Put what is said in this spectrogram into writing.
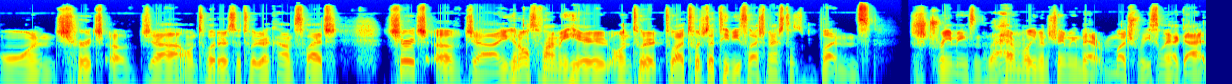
on Church of Ja on Twitter, so twitter.com slash Church of Ja. You can also find me here on Twitter, uh, twitch.tv slash mash those buttons streaming since I haven't really been streaming that much recently. I got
